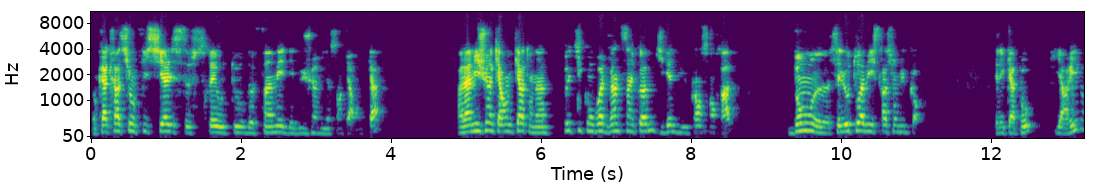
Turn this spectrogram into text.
Donc la création officielle, ce serait autour de fin mai, début juin 1944. À la mi-juin 1944, on a un petit convoi de 25 hommes qui viennent du camp central, dont euh, c'est l'auto-administration du camp. C'est les capots qui arrivent.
